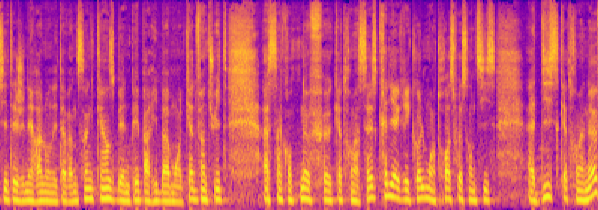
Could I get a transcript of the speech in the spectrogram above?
Société Générale, on est à 25,15, BNP Paribas, moins 4,28 à 59,96, Crédit Agricole, moins 3,66 à 10,89.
